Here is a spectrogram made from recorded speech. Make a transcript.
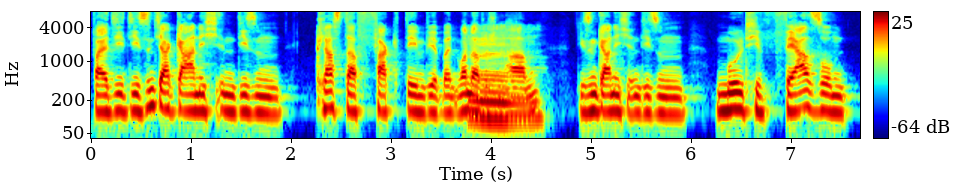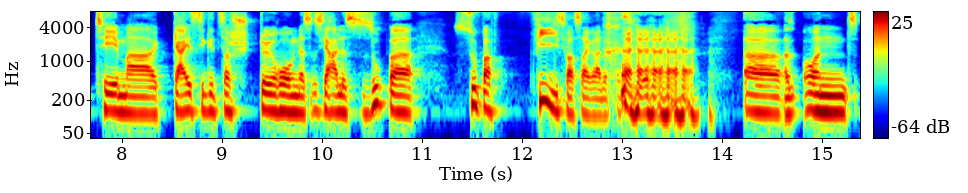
Weil die, die sind ja gar nicht in diesem Clusterfuck, den wir bei WandaVision haben. Die sind gar nicht in diesem Multiversum-Thema, geistige Zerstörung. Das ist ja alles super, super fies, was da gerade passiert. äh, und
